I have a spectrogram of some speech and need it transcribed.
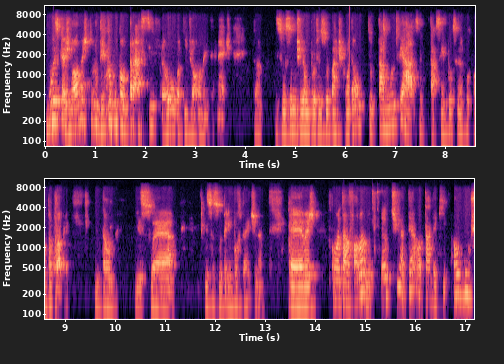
músicas novas tu não tem como encontrar a cifra ou a videoaula na internet. Então, se você não tiver um professor particular, então tu tá muito ferrado, você tá 100% por conta própria. Então, isso é, isso é super importante, né? É, mas, como eu estava falando, eu tinha até anotado aqui alguns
